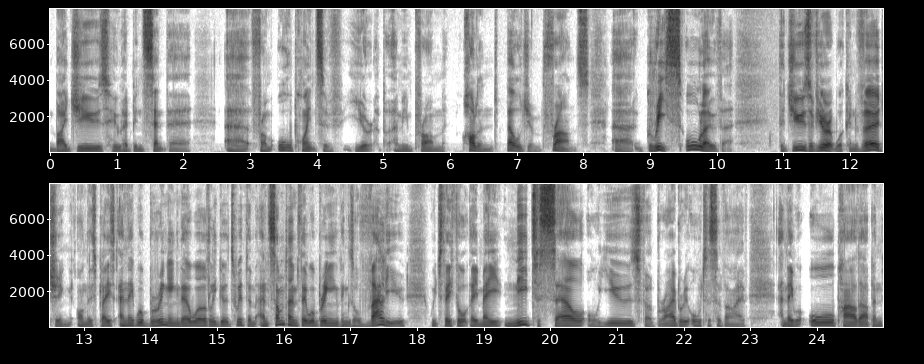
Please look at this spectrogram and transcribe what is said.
by Jews who had been sent there uh, from all points of Europe. I mean, from Holland, Belgium, France, uh, Greece, all over. The Jews of Europe were converging on this place and they were bringing their worldly goods with them. And sometimes they were bringing things of value which they thought they may need to sell or use for bribery or to survive. And they were all piled up. And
